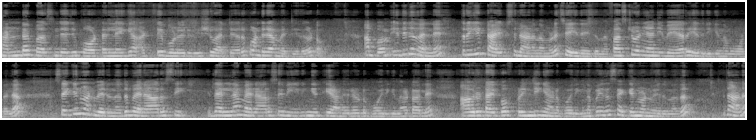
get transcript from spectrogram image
ഹൺഡ്രഡ് പെർസെന്റേജ് കോട്ടണിലേക്ക് അടിപൊളി ഒരു വിഷു അറ്റയർ കൊണ്ടുവരാൻ പറ്റിയത് കേട്ടോ. അപ്പം ഇതിന് തന്നെ ത്രീ ടൈപ്സിലാണ് നമ്മൾ ചെയ്തേക്കുന്നത്. ഫസ്റ്റ് വൺ ഞാൻ ഈ വെയർ ചെയ്തിരിക്കുന്ന മോഡൽ സെക്കൻഡ് വൺ വരുന്നത് ബനാറസി. ഇതെല്ലാം ബനാറസി വീവിങ് ഒക്കെയാണ് ഇതിലോട്ട് പോയിരിക്കുന്നത് കേട്ടോ അല്ലെ? ആ ഒരു ടൈപ്പ് ഓഫ് പ്രിന്റിംഗ് ആണ് പോയിരിക്കുന്നത്. അപ്പോൾ ഇത് സെക്കൻഡ് വൺ വരുന്നത്. ഇതാണ്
